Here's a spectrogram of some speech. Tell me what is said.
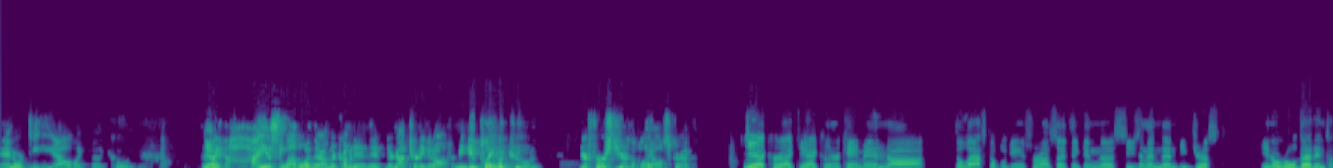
and or DEL, like like Kuhn. They're yep. at the highest level, and now they're coming in. They, they're not turning it off. I mean, you played with Kuhn your first year in the playoffs, correct? Yeah, correct. Yeah, Cooner came in uh, the last couple games for us, I think, in the season, and then he just, you know, rolled that into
